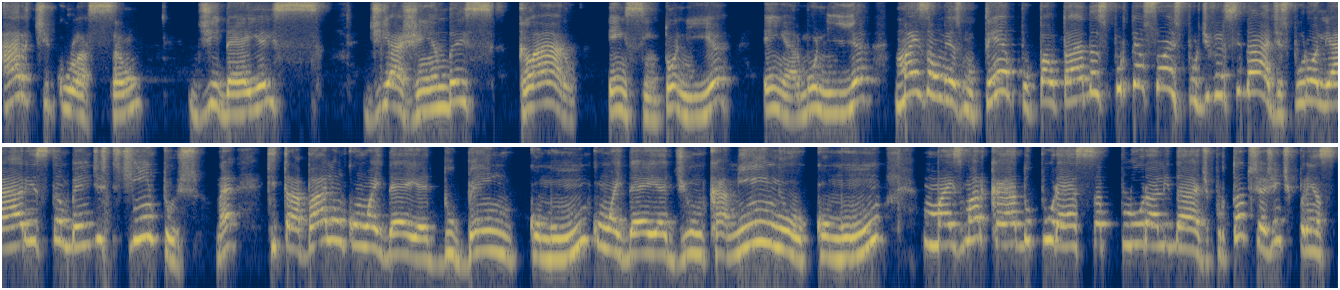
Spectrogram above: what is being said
articulação de ideias, de agendas, claro, em sintonia, em harmonia, mas ao mesmo tempo pautadas por tensões, por diversidades, por olhares também distintos, né? que trabalham com a ideia do bem comum, com a ideia de um caminho comum, mas marcado por essa pluralidade. Portanto, se a gente pensa,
